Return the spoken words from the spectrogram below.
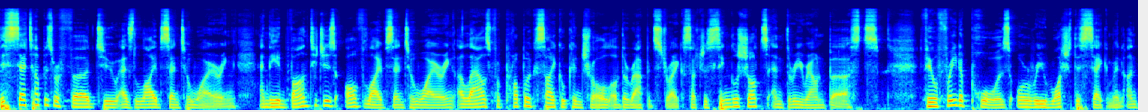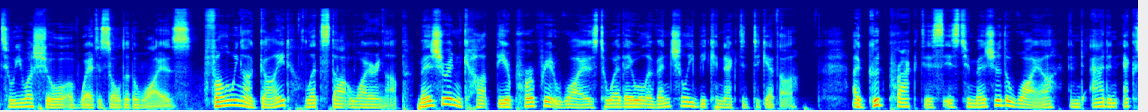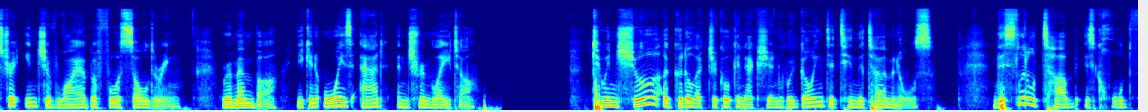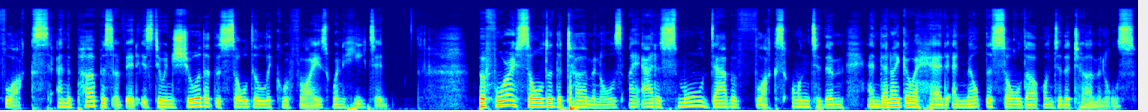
This setup is referred to as live center wiring, and the advantages of live center wiring allows for proper cycle control of the rapid strike such as single shots and 3 round bursts. Feel free to pause or rewatch this segment until you are sure of where to solder the wires. Following our guide, let's start wiring up. Measure and cut the appropriate wires to where they will eventually be connected together. A good practice is to measure the wire and add an extra inch of wire before soldering. Remember, you can always add and trim later. To ensure a good electrical connection, we're going to tin the terminals. This little tub is called flux, and the purpose of it is to ensure that the solder liquefies when heated. Before I solder the terminals, I add a small dab of flux onto them and then I go ahead and melt the solder onto the terminals.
